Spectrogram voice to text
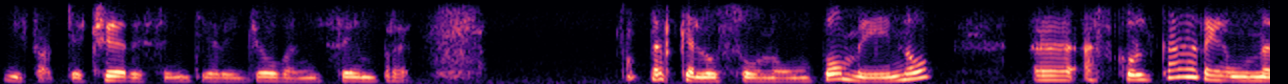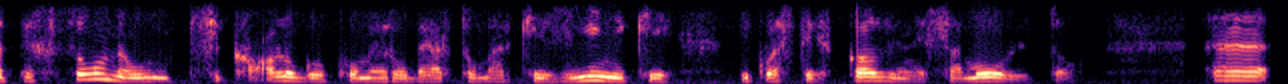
mi fa piacere sentire i giovani sempre perché lo sono un po' meno, eh, ascoltare una persona, un psicologo come Roberto Marchesini che di queste cose ne sa molto. Eh,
